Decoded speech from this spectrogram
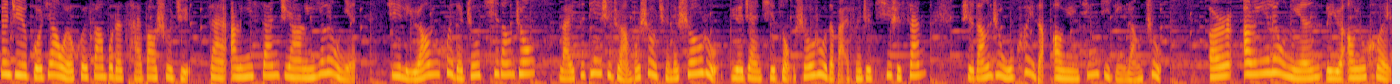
根据国际奥委会发布的财报数据，在二零一三至二零一六年，即里约奥运会的周期当中。来自电视转播授权的收入约占其总收入的百分之七十三，是当之无愧的奥运经济顶梁柱。而二零一六年里约奥运会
